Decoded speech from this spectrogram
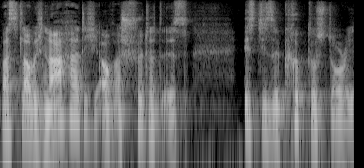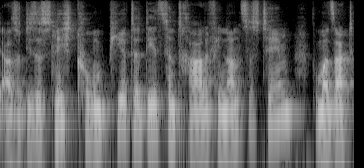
Was, glaube ich, nachhaltig auch erschüttert ist, ist diese Crypto-Story, also dieses nicht korrumpierte dezentrale Finanzsystem, wo man sagt,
